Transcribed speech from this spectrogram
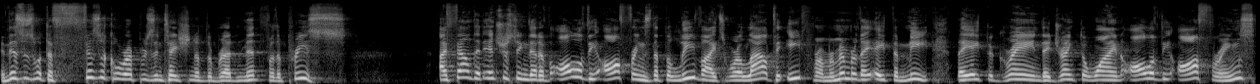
And this is what the physical representation of the bread meant for the priests. I found it interesting that of all of the offerings that the Levites were allowed to eat from, remember they ate the meat, they ate the grain, they drank the wine, all of the offerings,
